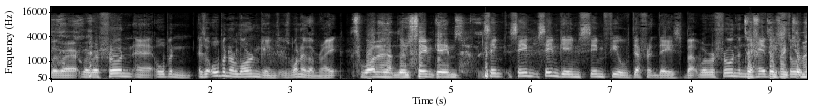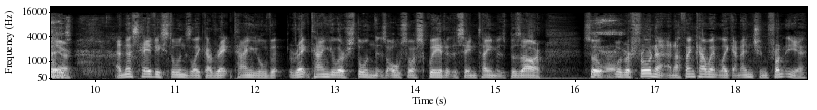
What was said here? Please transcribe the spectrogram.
We were we were thrown uh, Oban. Is it Oban or Lorne games? It was one of them, right? It's one of them. They're the same games. Same same same games, same field, different days. But we were thrown in the heavy stone committees. there, and this heavy stone's like a rectangle, that rectangular stone that's also a square at the same time. It's bizarre. So yeah. we were thrown it, and I think I went like an inch in front of you,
